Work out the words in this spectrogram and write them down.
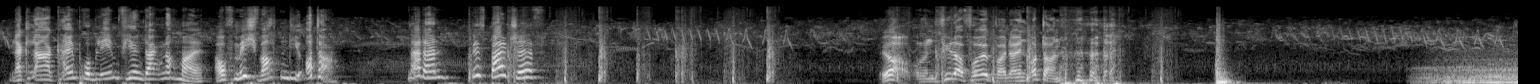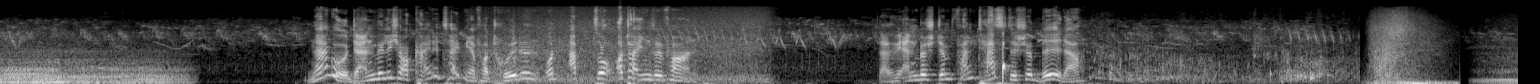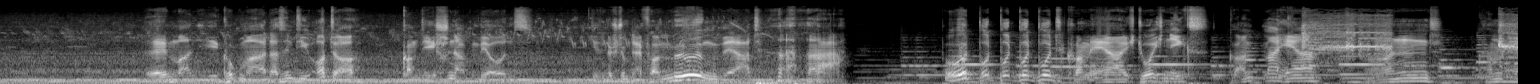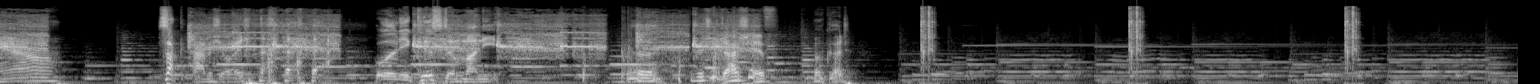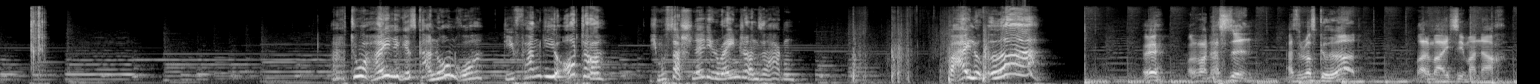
Na klar, kein Problem. Vielen Dank nochmal. Auf mich warten die Otter. Na dann, bis bald, Jeff. Ja, und viel Erfolg bei deinen Ottern. gut, dann will ich auch keine Zeit mehr vertrödeln und ab zur Otterinsel fahren. Das werden bestimmt fantastische Bilder. Hey Manni, guck mal, da sind die Otter. Komm, die schnappen wir uns. Die sind bestimmt ein Vermögen wert. put, put, put, put, put. Komm her, ich tue euch nix. Kommt mal her. Und komm her. Zack, hab ich euch. Hol die Kiste, Manni. Äh, bitte da, Chef. Oh Gott. Ach du heiliges Kanonenrohr! Die fangen die Otter! Ich muss das schnell den Rangern sagen. Beeilung! Ah! Hey, was war das denn? Hast du das gehört? Warte mal, ich seh mal nach.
